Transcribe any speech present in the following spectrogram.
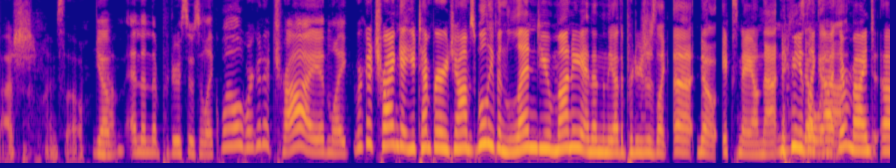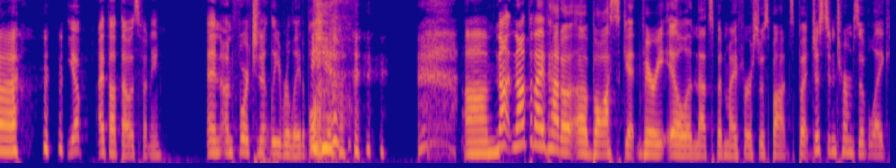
gosh, I'm so. Yep. Yeah. And then the producers are like, well, we're going to try and like, we're to try and get you temporary jobs. We'll even lend you money. And then the other producer's like, uh, no, ixnay on that. And he's no, like, uh, never mind. Uh, yep. I thought that was funny and unfortunately relatable. Yeah. Um, not not that I've had a, a boss get very ill and that's been my first response, but just in terms of like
